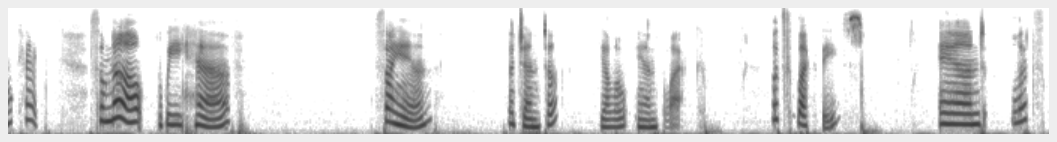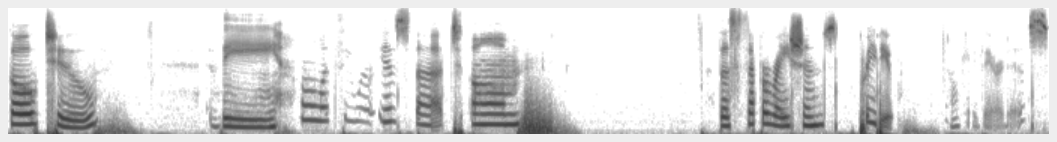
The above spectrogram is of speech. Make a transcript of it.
Okay, so now we have cyan, magenta, yellow, and black. Let's select these and let's go to the, oh, let's see, where is that? Um, the separations preview. Okay, there it is.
